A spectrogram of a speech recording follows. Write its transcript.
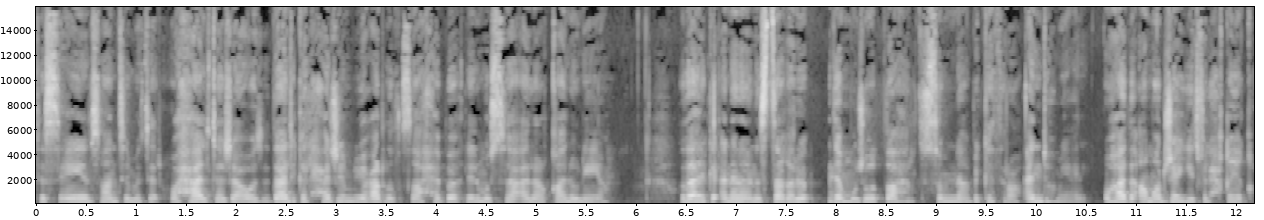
تسعين سنتيمتر. وحال تجاوز ذلك الحجم يعرض صاحبه للمساءلة القانونية. وذلك أننا نستغرب عدم وجود ظاهرة السمنة بكثرة عندهم يعني. وهذا أمر جيد في الحقيقة.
